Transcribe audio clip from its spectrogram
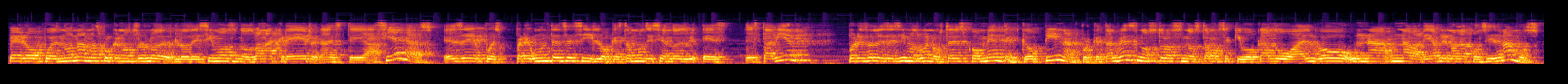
pero pues no nada más porque nosotros lo, decimos nos van a creer este, a ciegas. Es de, pues pregúntense si lo que estamos diciendo es, está bien. Por eso les decimos, bueno, ustedes comenten, ¿qué opinan? Porque tal vez nosotros nos estamos equivocando o algo, una, una variable no la consideramos.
